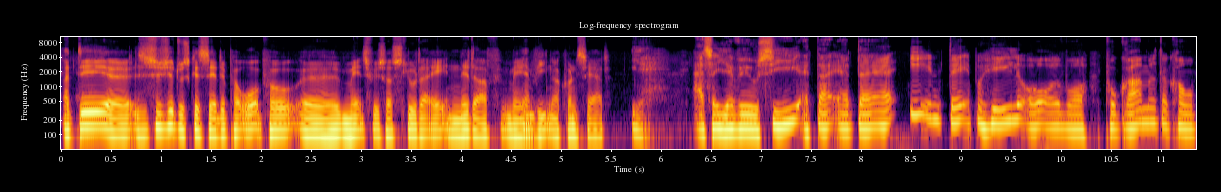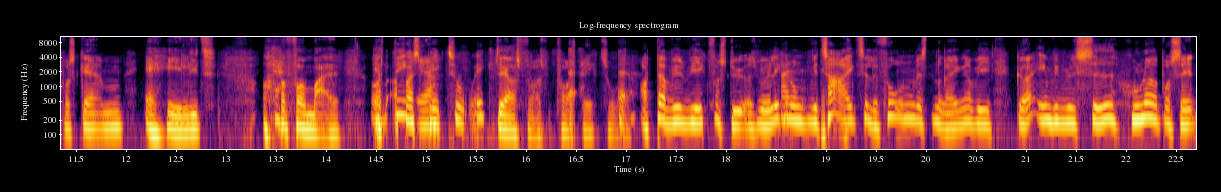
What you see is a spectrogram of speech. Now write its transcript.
Og det øh, synes jeg, du skal sætte et par ord på, øh, mens vi så slutter af netop med en Jamen. Wiener-koncert. Ja, altså jeg vil jo sige, at der er, der er en dag på hele året, hvor programmet, der kommer på skærmen, er heldigt og for mig. Og, og for os er, begge to, ikke? det er også for for os begge to. Ja. Og der vil vi ikke forstyrres. Vi, vil ikke nogen, vi tager ikke telefonen, hvis den ringer. Vi gør en, vi vil sidde 100%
